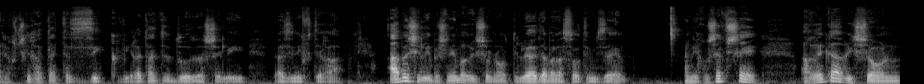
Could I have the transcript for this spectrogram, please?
אני חושב שהיא ראתה את הזיק, והיא ראתה את הדודה שלי, ואז היא נפטרה. אבא שלי בשנים הראשונות לא ידע מה לעשות עם זה. אני חושב שהרגע הראשון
